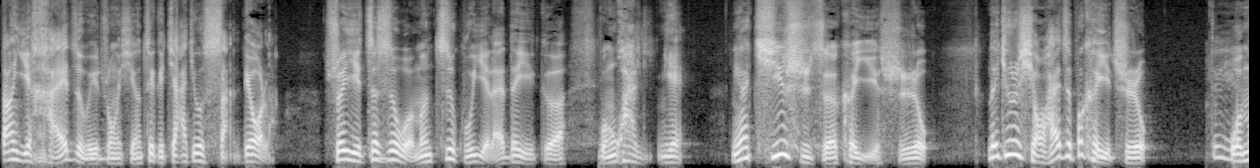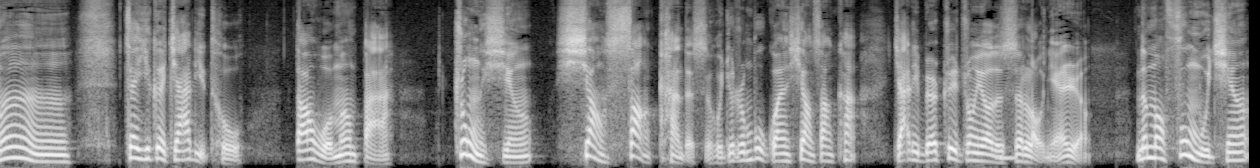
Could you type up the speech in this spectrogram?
当以孩子为中心，这个家就散掉了。所以这是我们自古以来的一个文化理念。你看，七十则可以食肉，那就是小孩子不可以吃肉。对，我们在一个家里头，当我们把重心向上看的时候，就是目光向上看。家里边最重要的是老年人，那么父母亲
